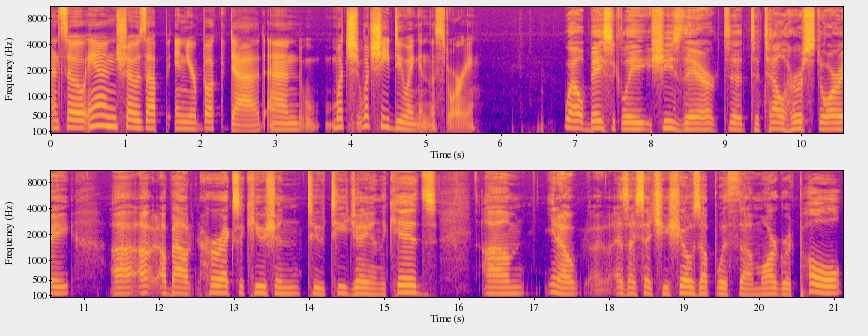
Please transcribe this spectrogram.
And so Anne shows up in your book, Dad, and what's what's she doing in the story? Well, basically, she's there to, to tell her story uh, about her execution to TJ and the kids. Um, you know, uh, as I said, she shows up with uh, Margaret Pole,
